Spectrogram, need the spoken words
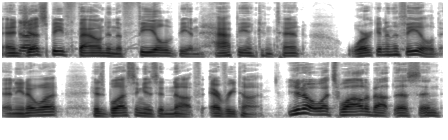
and just be found in the field, being happy and content, working in the field. And you know what? His blessing is enough every time. You know what's wild about this, and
